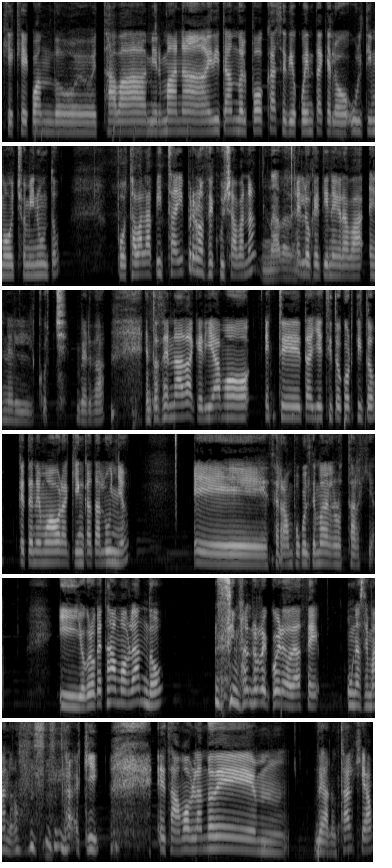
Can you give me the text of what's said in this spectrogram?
Que es que cuando estaba mi hermana editando el podcast se dio cuenta que los últimos ocho minutos pues estaba la pista ahí pero no se escuchaba nada. Nada de Es lo que tiene grabar en el coche, ¿verdad? Entonces nada, queríamos este tallecito cortito que tenemos ahora aquí en Cataluña eh, cerrar un poco el tema de la nostalgia. Y yo creo que estábamos hablando, si mal no recuerdo, de hace una semana, aquí, estábamos hablando de, mm, de la nostalgia.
